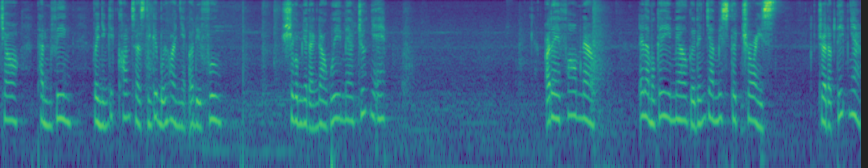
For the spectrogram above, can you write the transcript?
cho thành viên về những cái concert, những cái buổi hòa nhạc ở địa phương. Sẽ cùng vào đoạn đầu của email trước nha em. Ở đây form nào? Đây là một cái email gửi đến cho Mr. Choice. Rồi đọc tiếp nha.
